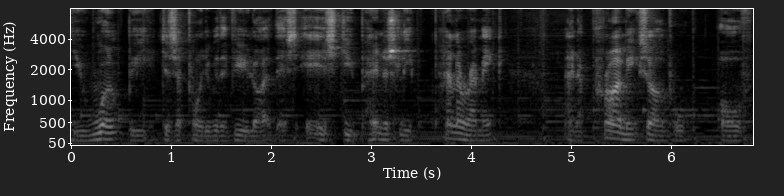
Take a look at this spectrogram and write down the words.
You won't be disappointed with a view like this. It is stupendously panoramic and a prime example of,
